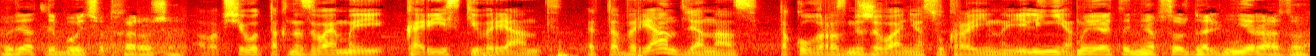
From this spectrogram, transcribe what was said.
вряд ли будет что-то хорошее. А вообще вот так называемый корейский вариант, это вариант для нас такого размежевания с Украиной или нет? Мы это не обсуждали ни разу.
